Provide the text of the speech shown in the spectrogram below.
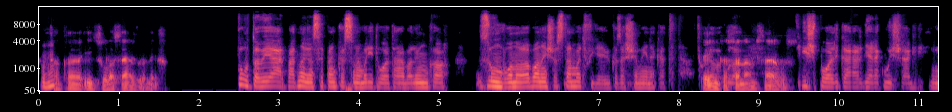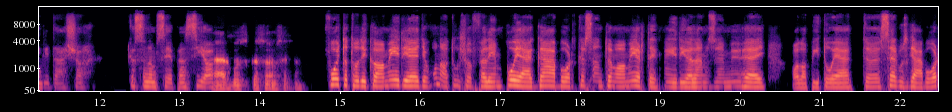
uh-huh. csak így szól a szerződés. Tóta V. Árpád, nagyon szépen köszönöm, hogy itt voltál velünk a Zoom vonalban, és aztán majd figyeljük az eseményeket. Én köszönöm, szervusz. Kispolgár gyerekújság indítása. Köszönöm szépen, szia! Szervusz, köszönöm szépen! Folytatódik a média egy a vonat túlsó felén Poják Gábort, köszöntöm a Mérték Média elemző műhely alapítóját. Szervusz Gábor!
